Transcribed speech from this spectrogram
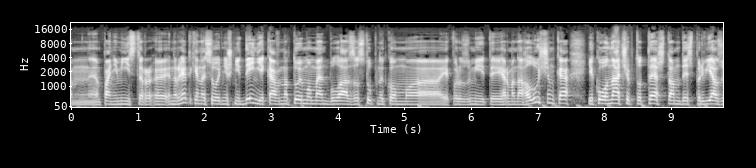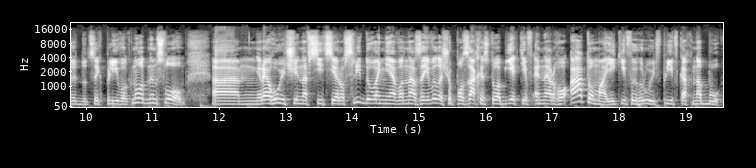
м, пані міністр е, енергетики на сьогоднішній день, яка на той момент була заступником, е, як ви розумієте, Германа Галущенка, якого, начебто, теж там десь прив'язують до цих плівок. Ну, одним словом, е, реагуючи на всі ці розслідування, вона заявила, що по захисту об'єктів енергоатома, які фігурують в плівках набу,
